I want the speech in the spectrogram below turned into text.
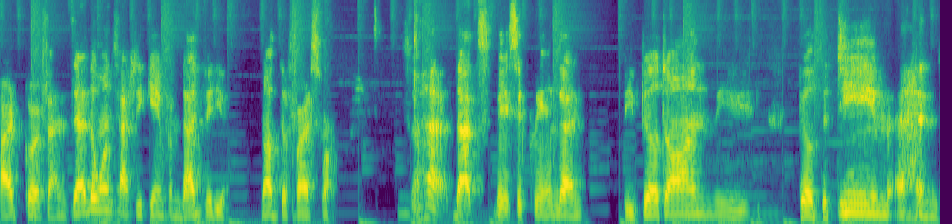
hardcore fans. They're the ones who actually came from that video, not the first one. So uh, that's basically, and then we built on, we built the team, and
